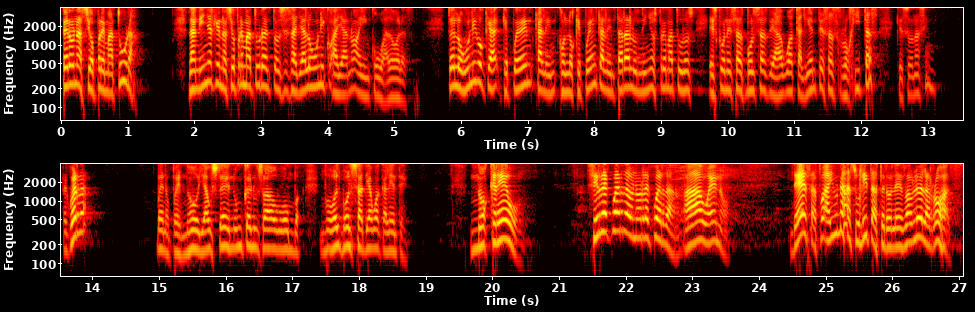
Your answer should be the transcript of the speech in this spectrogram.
pero nació prematura. La niña que nació prematura, entonces allá lo único, allá no hay incubadoras. Entonces, lo único que, pueden, con lo que pueden calentar a los niños prematuros es con esas bolsas de agua caliente, esas rojitas que son así. ¿Recuerda? Bueno, pues no, ya ustedes nunca han usado bolsas de agua caliente. No creo. ¿Sí recuerda o no recuerda? Ah, bueno. De esas, pues hay unas azulitas, pero les hablo de las rojas.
